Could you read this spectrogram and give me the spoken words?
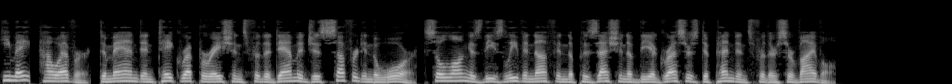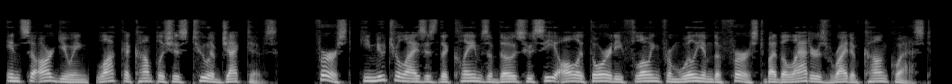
He may, however, demand and take reparations for the damages suffered in the war, so long as these leave enough in the possession of the aggressor's dependents for their survival. In so arguing, Locke accomplishes two objectives. First, he neutralizes the claims of those who see all authority flowing from William I by the latter's right of conquest.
